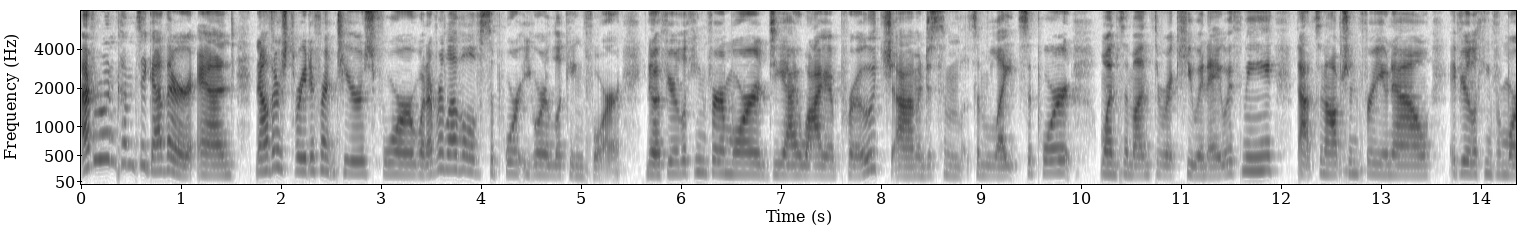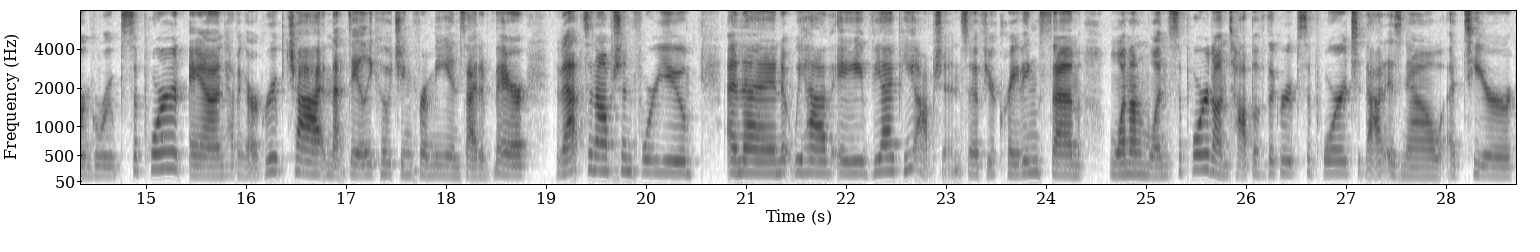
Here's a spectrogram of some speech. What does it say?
everyone come together and now there's three different tiers for whatever level of support you're looking for. You know if you're looking for a more diy approach um, and just some some light support once a month through a q&a with me that's an option for you now. If you're looking for more group support and having our group chat and that daily coaching from me inside of there that's an option for you and then we have a VIP option. So if you're craving some one on one support on top of the group support, that is now a tier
